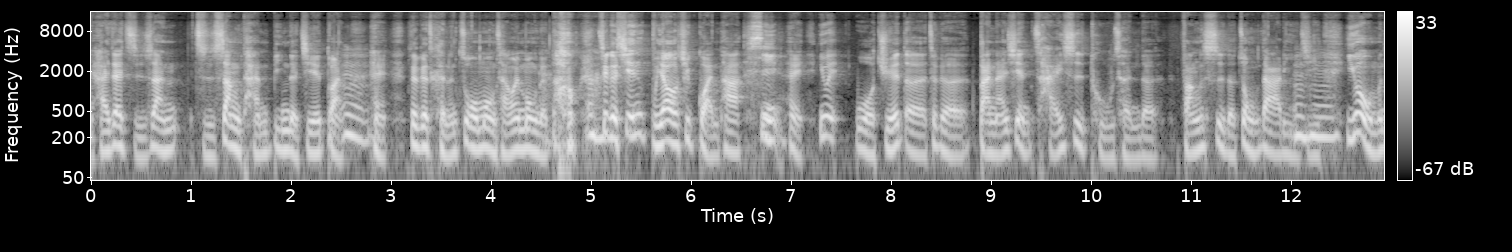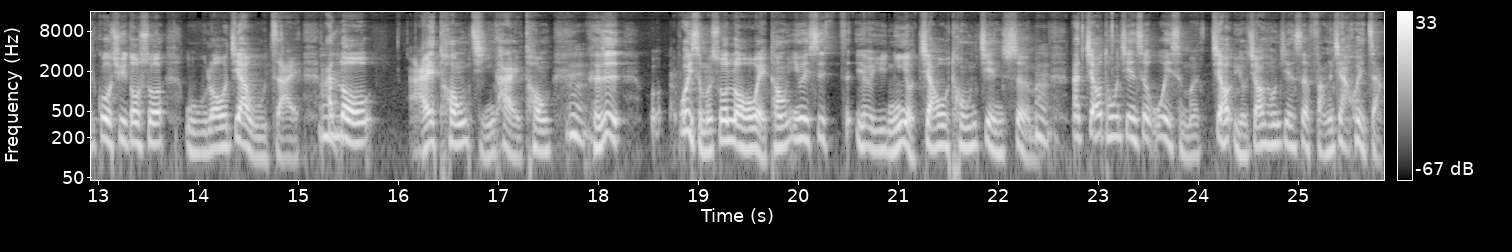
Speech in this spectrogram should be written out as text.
还在纸上纸上谈兵的阶段，嗯，嘿，这个可能做梦才会梦得到，嗯、这个先不要去管它，是，嘿，因为我觉得这个板南线才是土城的房市的重大利基，嗯、因为我们过去都说五楼价五宅，嗯、啊楼爱通景泰通，嗯，可是。为什么说路尾通？因为是有你有交通建设嘛。嗯、那交通建设为什么交有交通建设房价会涨？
